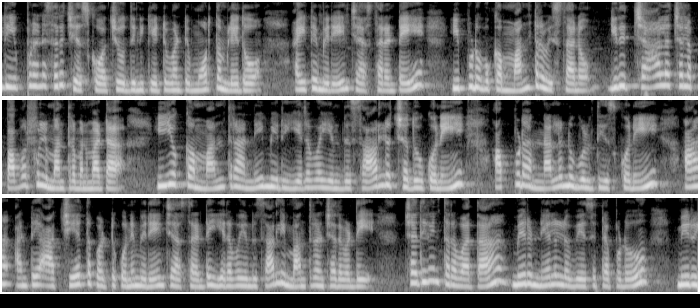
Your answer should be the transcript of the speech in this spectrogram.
ఇది ఎప్పుడైనా సరే చేసుకోవచ్చు. దీనికి ఎటువంటి ముహూర్తం లేదు అయితే మీరు ఏం చేస్తారంటే ఇప్పుడు ఒక మంత్రం ఇస్తాను. ఇది చాలా చాలా పవర్ఫుల్ మంత్రం అనమాట ఈ యొక్క మంత్రాన్ని మీరు ఇరవై ఎనిమిది సార్లు చదువుకొని అప్పుడు ఆ నల్ల నువ్వులు తీసుకొని అంటే ఆ చేత పట్టుకొని మీరు ఏం చేస్తారంటే ఇరవై ఎనిమిది సార్లు ఈ మంత్రం చదవండి. చదివిన తర్వాత మీరు నీళ్ళలో వేసేటప్పుడు మీరు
